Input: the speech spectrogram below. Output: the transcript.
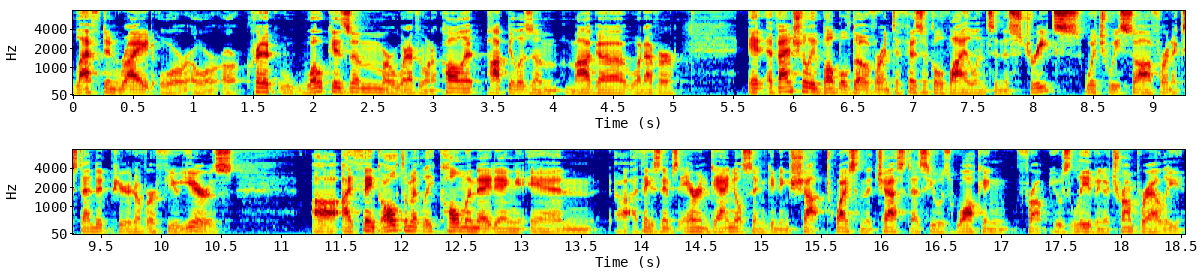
left and right or or, or critic wokeism or whatever you want to call it, populism, MAGA, whatever it eventually bubbled over into physical violence in the streets, which we saw for an extended period over a few years. Uh, I think ultimately culminating in, uh, I think his name's Aaron Danielson getting shot twice in the chest as he was walking from, he was leaving a Trump rally.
